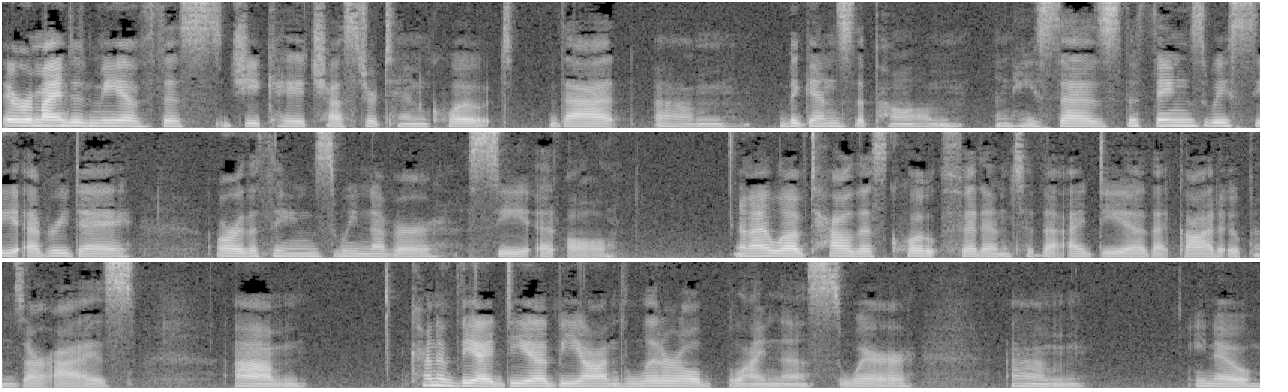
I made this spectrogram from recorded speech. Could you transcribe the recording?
It reminded me of this G.K. Chesterton quote that um, begins the poem, And he says, The things we see every day are the things we never see at all. And I loved how this quote fit into the idea that God opens our eyes. Um, kind of the idea beyond literal blindness, where, um, you know,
